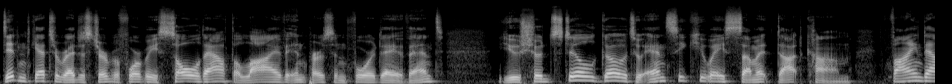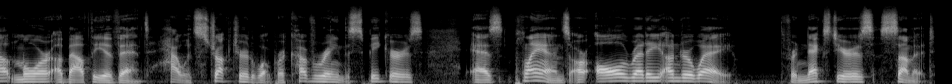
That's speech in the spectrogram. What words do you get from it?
didn't get to register before we sold out the live in person four day event, you should still go to ncqasummit.com find out more about the event, how it's structured, what we're covering, the speakers, as plans are already underway for next year's summit,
